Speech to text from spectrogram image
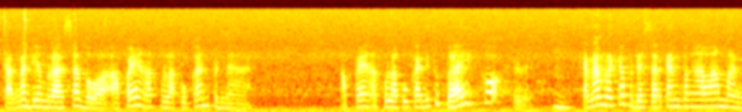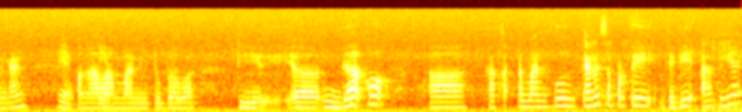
Karena dia merasa bahwa apa yang aku lakukan benar apa yang aku lakukan itu baik kok hmm. karena mereka berdasarkan pengalaman kan ya, pengalaman ya. itu bahwa di uh, enggak kok uh, kakak temanku karena seperti jadi artinya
